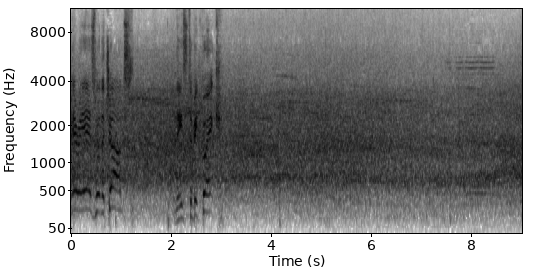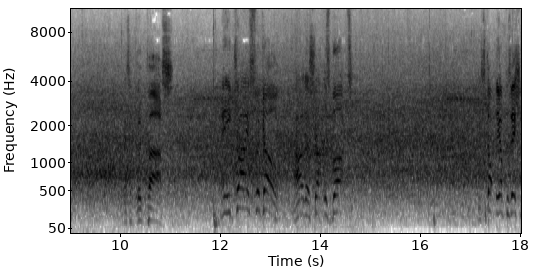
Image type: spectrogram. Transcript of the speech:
Here he is with a chance. Needs to be quick. Good pass. And he drives for goal. Oh, the shot was blocked. He stopped the opposition,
